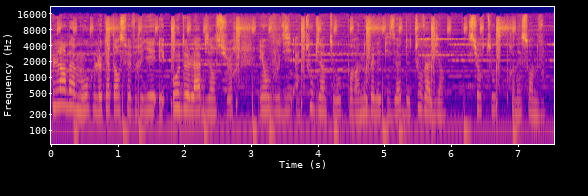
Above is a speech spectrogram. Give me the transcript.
plein d'amour le 14 février et au-delà bien sûr. Et on vous dit à tout bientôt pour un nouvel épisode de Tout va bien. Surtout, prenez soin de vous.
